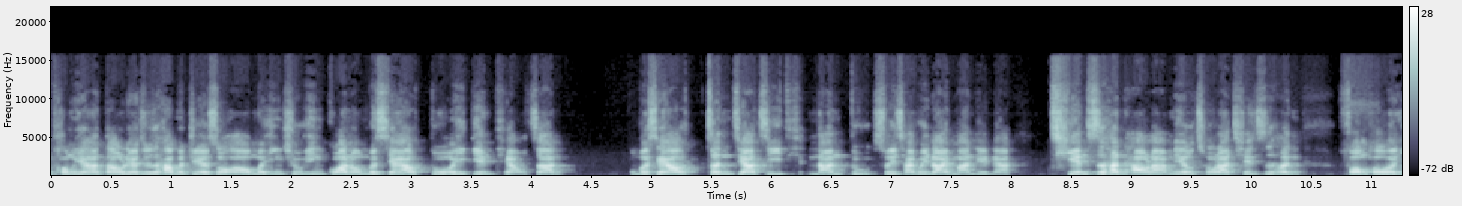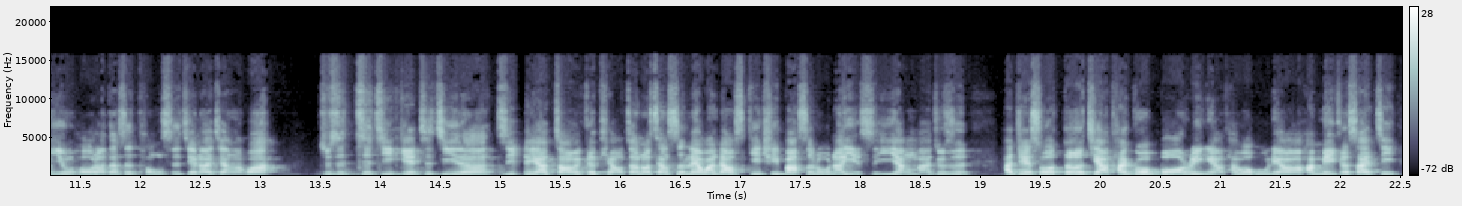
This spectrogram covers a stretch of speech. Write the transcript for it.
同样的道理啊，就是他们觉得说哦，我们赢球赢惯了，我们想要多一点挑战，我们想要增加自己难度，所以才会来曼联呢。钱是很好啦，没有错啦，钱是很。丰厚很优厚了，但是同时间来讲的话，就是自己给自己的自己要找一个挑战咯，像是莱万多斯基去巴塞罗那也是一样嘛，就是他直接说德甲太过 boring 啊，太过无聊啊，他每个赛季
